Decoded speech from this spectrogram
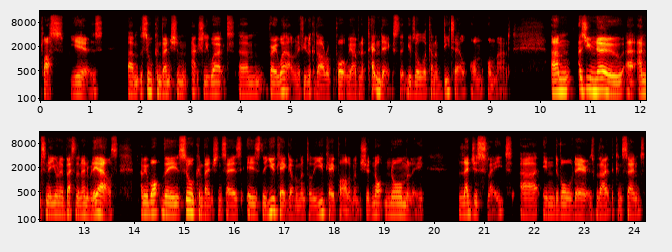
plus years, um, the Sewel Convention actually worked um, very well. And if you look at our report, we have an appendix that gives all the kind of detail on, on that. Um, as you know, uh, Anthony, you know better than anybody else. I mean, what the Sewel Convention says is the UK government or the UK Parliament should not normally legislate uh, in devolved areas without the consent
